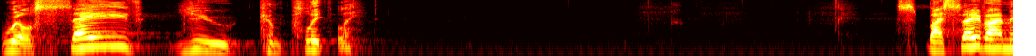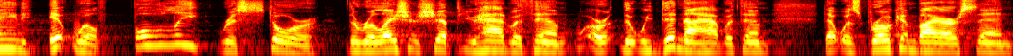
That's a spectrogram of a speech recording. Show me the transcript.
will save you completely. By save, I mean it will fully restore the relationship you had with Him, or that we did not have with Him, that was broken by our sin,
